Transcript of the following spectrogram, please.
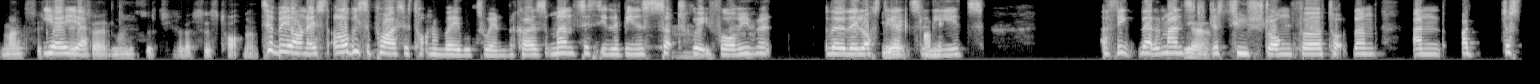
Man City. Yeah, yeah. Uh, Man City versus Tottenham. To be honest, I'll be surprised if Tottenham were able to win because Man City they've been in such great form, even though they lost Yeah, against I mean- Leeds. I think that Man City Yeah. are just too strong for Tottenham, and I just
